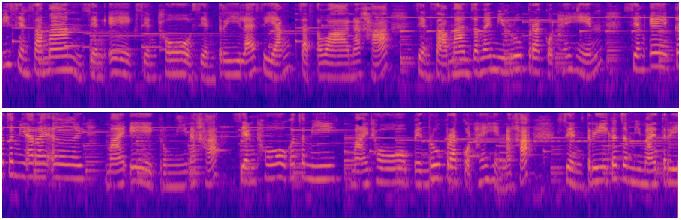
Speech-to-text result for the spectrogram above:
มีเสียงสามัญ เสียงเอก เสียงโท เสียงตรี และเสียงจัตวานะคะ เสียงสามัญจะไม่มีรูปปรากฏให้เห็น เสียงเอกก็จะมีอะไรเอ่ย ไม้เอกตรงนี้นะคะ เสียงโทก็จะมีไม้โทเป็นรูปปรากฏให้เห็นนะคะ เสียงตรีก็จะมีไม้ตรี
